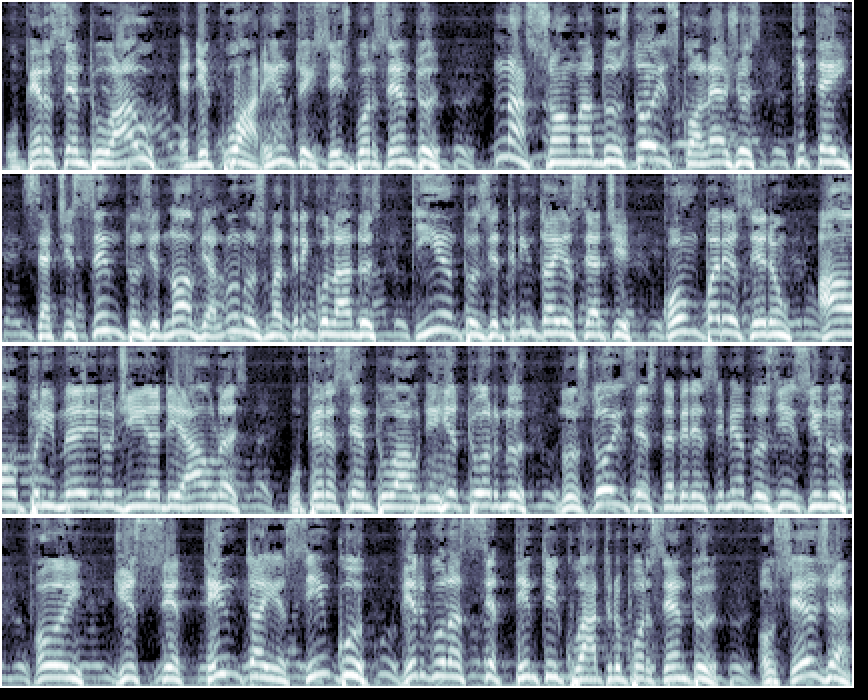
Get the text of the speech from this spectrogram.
O percentual é de 46%. Na soma dos dois colégios, que tem 709 alunos matriculados, 537 compareceram ao primeiro dia de aulas. O percentual de retorno nos dois estabelecimentos de ensino foi de 75,74%. Ou seja,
